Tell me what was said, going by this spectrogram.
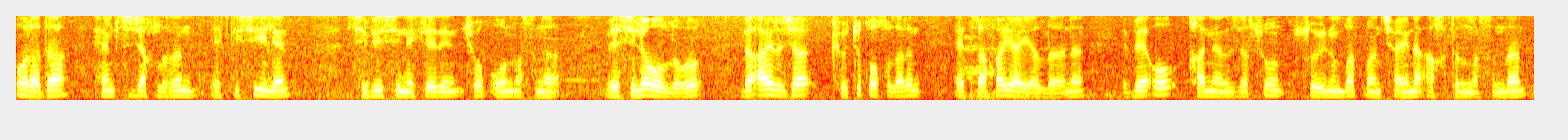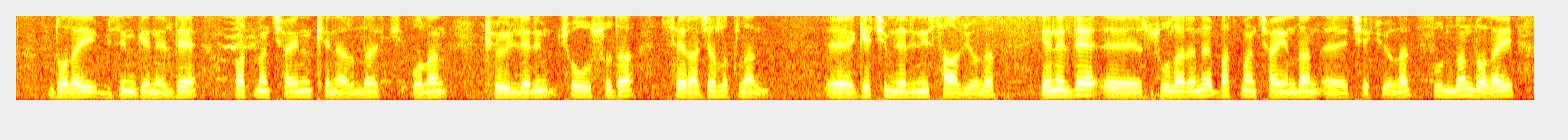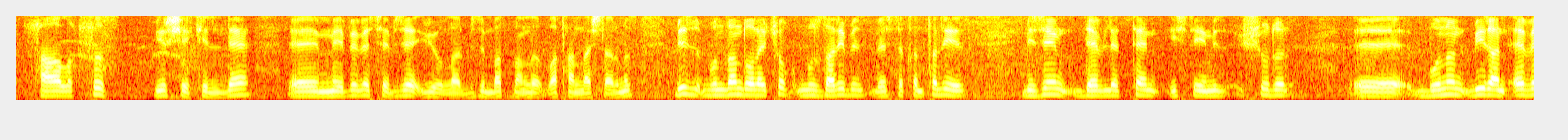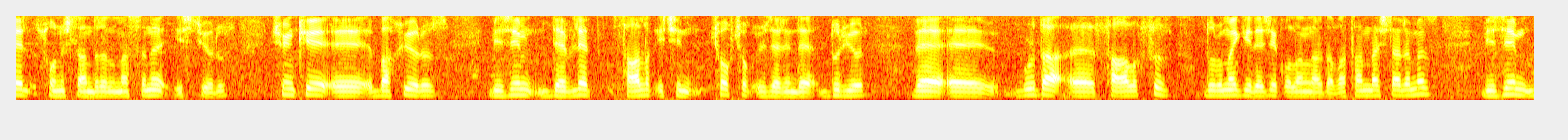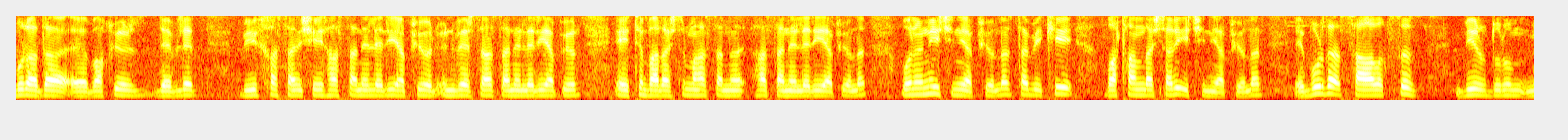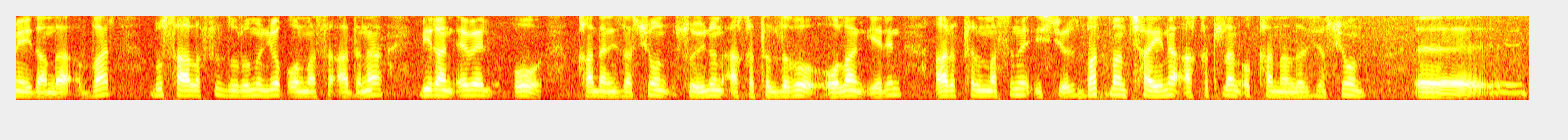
orada hem sıcaklığın etkisiyle sivrisineklerin çok olmasına vesile olduğu ve ayrıca kötü kokuların etrafa yayıldığını ve o kanalizasyon suyunun Batman çayına akıtılmasından dolayı bizim genelde Batman çayının kenarında olan köylülerin çoğusu da seracılıkla e, geçimlerini sağlıyorlar. Genelde e, sularını Batman çayından e, çekiyorlar. Bundan dolayı sağlıksız bir şekilde e, meyve ve sebze yiyorlar bizim Batmanlı vatandaşlarımız. Biz bundan dolayı çok muzdaribiz ve sıkıntılıyız. Bizim devletten isteğimiz şudur. e, bunun bir an evvel sonuçlandırılmasını istiyoruz. Çünkü e, bakıyoruz bizim devlet sağlık için çok çok üzerinde duruyor ve e, burada e, sağlıksız duruma girecek olanlar da vatandaşlarımız. Bizim burada e, bakıyoruz devlet büyük hastane, şehir hastaneleri yapıyor, üniversite hastaneleri yapıyor, eğitim araştırma hastane, hastaneleri yapıyorlar. Bunu niçin yapıyorlar? Tabii ki vatandaşları için yapıyorlar. E, burada sağlıksız bir durum meydanda var. Bu sağlıksız durumun yok olması adına bir an evvel o kanalizasyon suyunun akıtıldığı olan yerin arıtılmasını istiyoruz. Batman çayına akıtılan o kanalizasyon e,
